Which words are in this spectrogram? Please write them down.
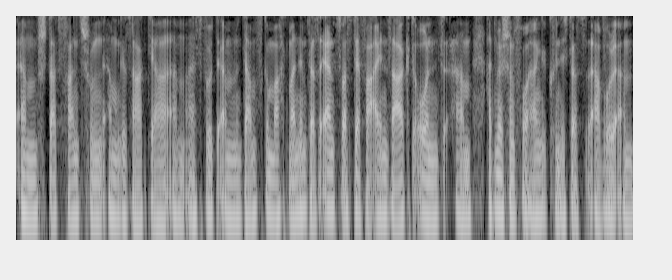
ähm, stattfand, schon ähm, gesagt, ja, ähm, es wird ähm, Dampf gemacht, man nimmt das ernst, was der Verein sagt und ähm, hat mir schon vorher angekündigt, dass da wohl ähm,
